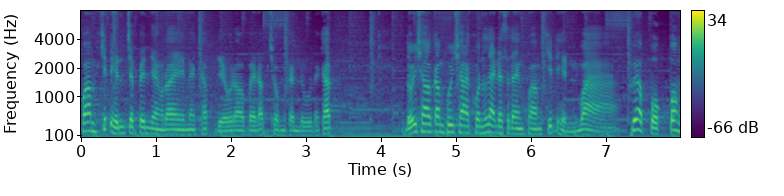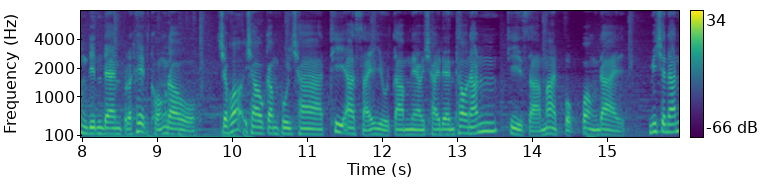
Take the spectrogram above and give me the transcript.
ความคิดเห็นจะเป็นอย่างไรนะครับ เดี๋ยวเราไปรับชมกันดูนะครับโดยชาวกัมพูชาคนแรกได้แสดงความคิดเห็นว่า เพื่อปกป้องดินแดนประเทศของเรา เฉพาะชาวกัมพูชาที่อาศัยอยู่ตามแนวชายแดนเท่านั้นที่สามารถปกป้องได้ มิฉะนั้น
